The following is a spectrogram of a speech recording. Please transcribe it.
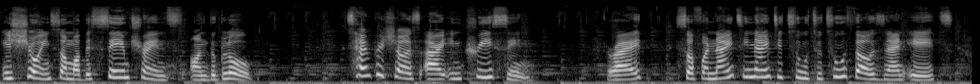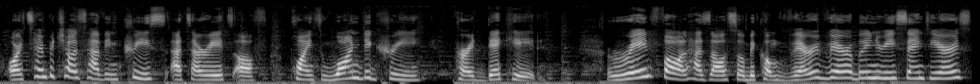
is showing some of the same trends on the globe. Temperatures are increasing, right? So for 1992 to 2008, our temperatures have increased at a rate of 0.1 degree per decade. Rainfall has also become very variable in recent years.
